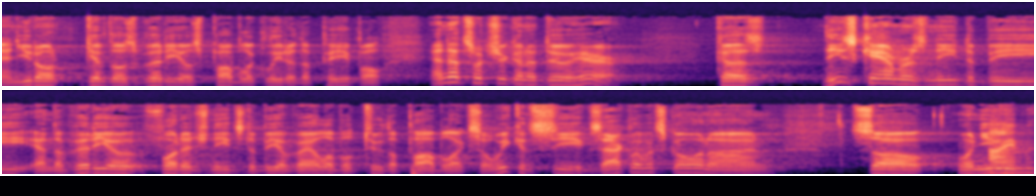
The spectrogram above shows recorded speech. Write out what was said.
and you don't give those videos publicly to the people. And that's what you're going to do here. Because these cameras need to be, and the video footage needs to be available to the public so we can see exactly what's going on. So when you Time.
